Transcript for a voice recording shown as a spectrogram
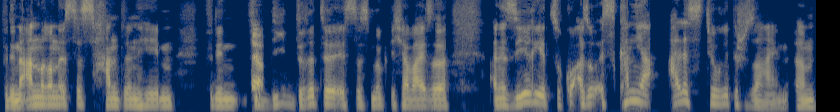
für den anderen ist es Handeln heben, für, den, für ja. die dritte ist es möglicherweise eine Serie zu gucken. Also es kann ja alles theoretisch sein. Ähm,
